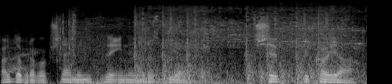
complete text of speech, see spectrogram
Ale dobra, bo przynajmniej nikt tutaj inny nie rozbija. Szyb, tylko ja.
